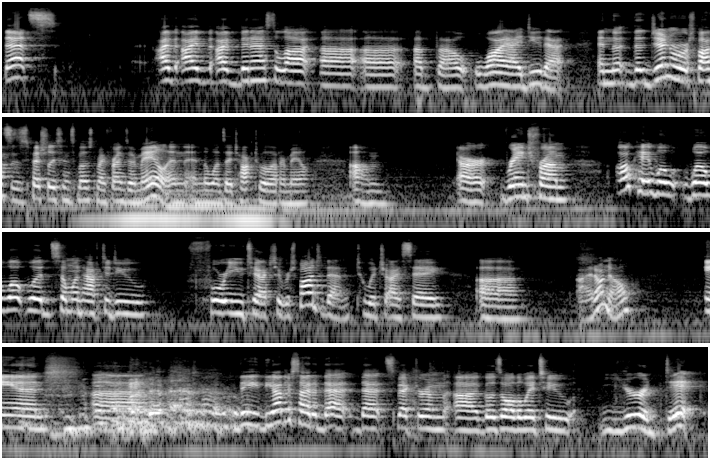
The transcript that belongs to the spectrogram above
that's I've, I've, I've been asked a lot uh, uh, about why I do that. And the, the general responses, especially since most of my friends are male and, and the ones I talk to a lot are male, um, are range from, okay, well, well, what would someone have to do for you to actually respond to them? To which I say, uh, I don't know. And uh, the, the other side of that, that spectrum uh, goes all the way to, you're a dick.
